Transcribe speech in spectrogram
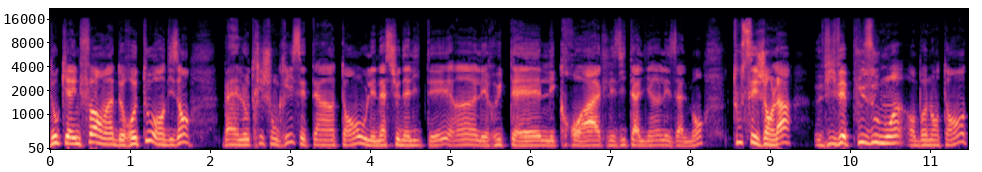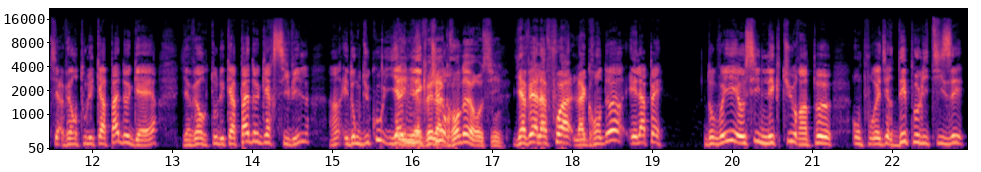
Donc il y a une forme hein, de retour en disant, ben, l'Autriche-Hongrie, c'était un temps où les nationalités, les Ruthènes, les Croates, les Italiens, les Allemands, tous ces gens-là vivaient plus ou moins en bonne entente. Il y avait en tous les cas pas de guerre. Il y avait en tous les cas pas de guerre civile. Hein, et donc du coup, il y a Et une il y avait la lecture. grandeur aussi. Il y avait à la fois la grandeur et la paix. Donc vous voyez, il y a aussi une lecture un peu, on pourrait dire, dépolitisée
